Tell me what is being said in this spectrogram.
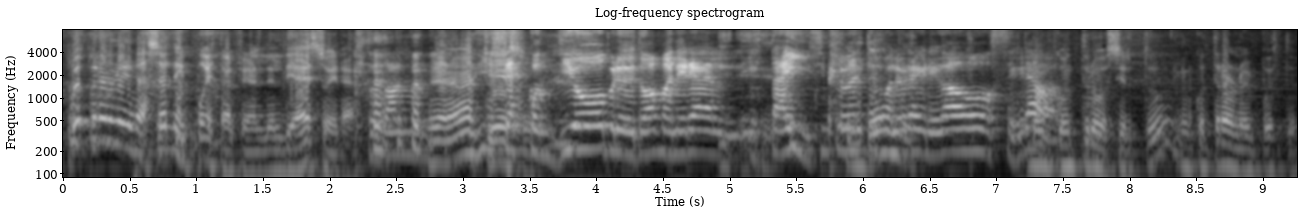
Pero era una evasión de impuestos al final del día, eso era. Totalmente. Era nada más y que se eso. escondió, pero de todas maneras está ahí. Simplemente el valor agregado se Lo graba. encontró, ¿cierto? Lo encontraron los impuestos.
